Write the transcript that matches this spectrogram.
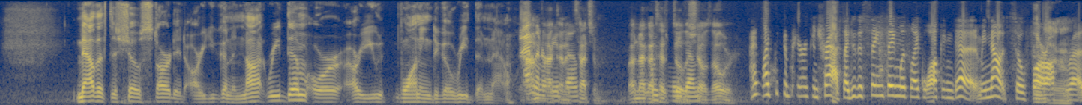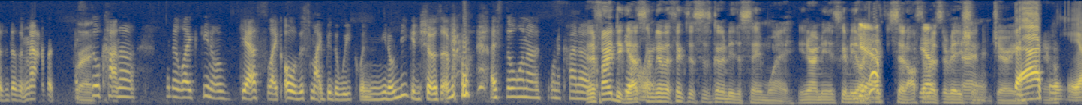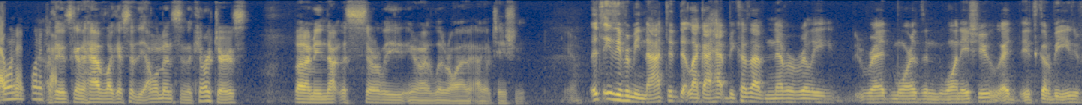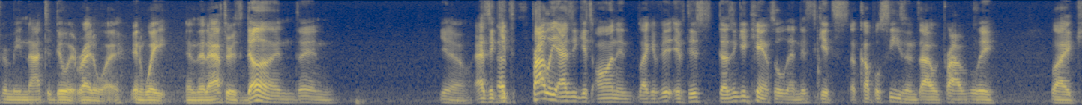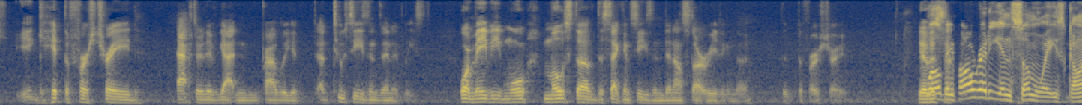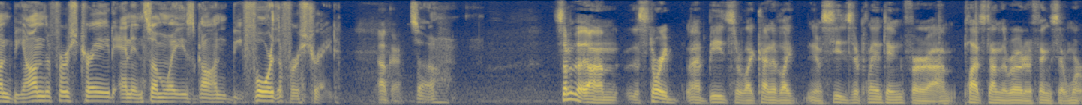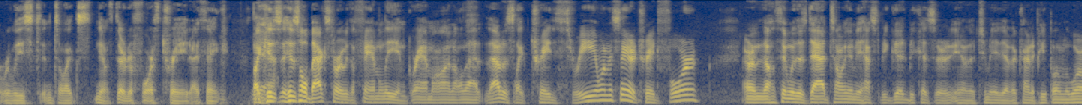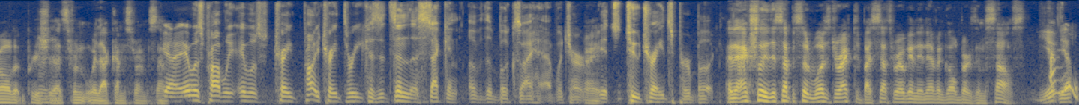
now that the show started, are you going to not read them, or are you wanting to go read them now? I'm I'm, not gonna touch them. I'm not gonna touch gonna till read the show's over. I like to compare and contrast. I do the same thing with like Walking Dead. I mean, now it's so far off the res, it doesn't matter. But I Right. still kind of, kind of like you know, guess like, oh, this might be the week when you know Negan shows up. I still want to, want to kind of. And if I had to guess, I'm going to think this is going to be the same way. You know what I mean? It's going to be like, Yeah. like you said, off the reservation, Right. Jerry. you know? Exactly. I want to, want to. I think it's going to have, like I said, the elements and the characters, but I mean, not necessarily, you know, a literal ad- adaptation. Yeah. It's easy for me not to like I have because I've never really read more than one issue. It, it's going to be easy for me not to do it right away and wait, and then after it's done, then you know, as it gets probably as it gets on and like if it if this doesn't get canceled and this gets a couple seasons, I would probably like hit the first trade after they've gotten probably a, a two seasons in at least or maybe more most of the second season, then I'll start reading the the, the first trade. Yeah, well, they've already in some ways gone beyond the first trade, and in some ways gone before the first trade. Okay. So some of the um the story uh, beats are like kind of like you know seeds they're planting for um plots down the road or things that weren't released until like you know third or fourth trade I think like Yeah. his his whole backstory with the family and grandma and all that that was like trade three I want to say or trade four or the whole thing with his dad telling him he has to be good because there you know there are too many other kind of people in the world I'm pretty sure Mhm. that's from where that comes from so yeah, it was probably it was trade probably trade three because it's in the second of the books I have, which are Right. it's two trades per book. and actually this episode was directed by Seth Rogen and Evan Goldberg themselves Yep. Yep.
